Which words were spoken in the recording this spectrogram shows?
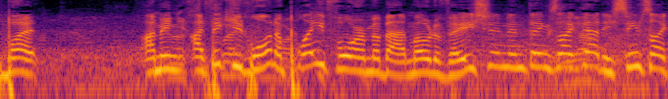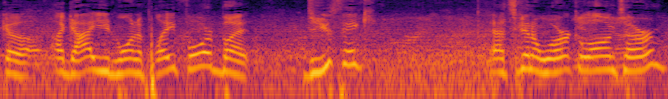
but I mean, I think you'd want to play for him about motivation and things like that. He seems like a, a guy you'd want to play for, but do you think that's going to work long term?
